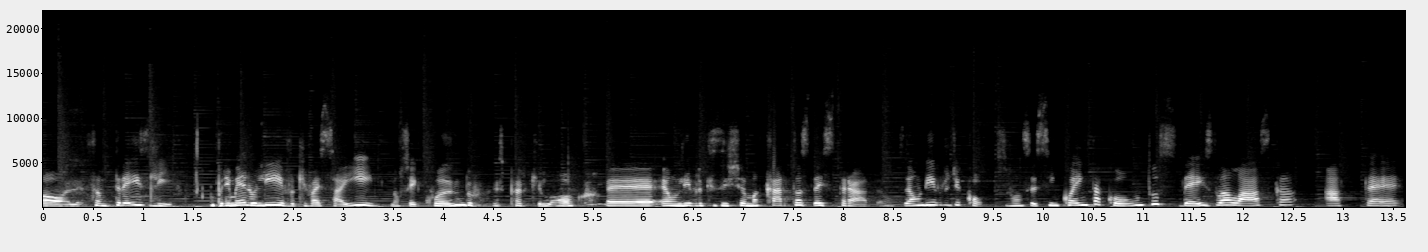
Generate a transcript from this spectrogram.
Olha, são três livros. O primeiro livro que vai sair, não sei quando, espero que logo, é, é, um livro que se chama Cartas da Estrada. É um livro de contos. Vão ser 50 contos, desde o Alasca até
